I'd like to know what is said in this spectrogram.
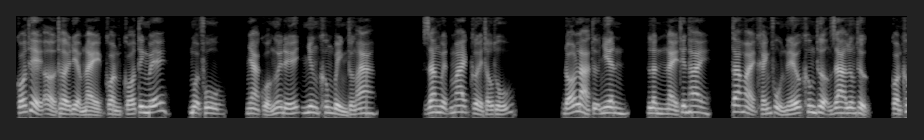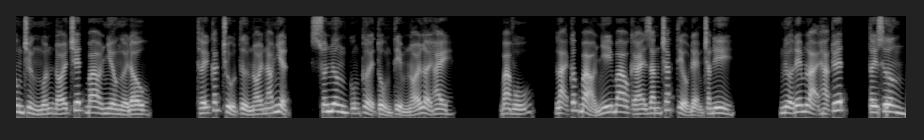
Có thể ở thời điểm này còn có tinh mễ, muội phu, nhà của ngươi đế nhưng không bình thường a. Giang Nguyệt Mai cười thấu thú. Đó là tự nhiên, lần này thiên thai, ta hoài khánh phủ nếu không thượng ra lương thực, còn không chừng muốn đói chết bao nhiêu người đâu. Thấy các chủ tử nói náo nhiệt, Xuân Nương cũng cười tủm tỉm nói lời hay. Ba vú, lại cấp bảo nhi bao cái răn chắc tiểu đệm chăn đi. Nửa đêm lại hạ tuyết, tây sương,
